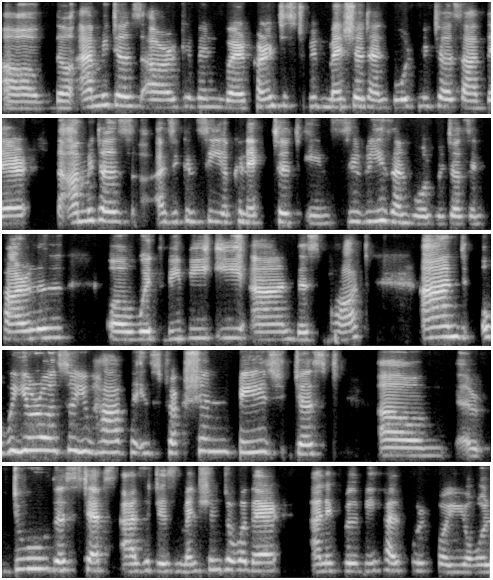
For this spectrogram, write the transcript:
uh, the ammeters are given where current is to be measured and voltmeters are there. The ammeters, as you can see, are connected in series and voltmeters in parallel uh, with VBE and this part. And over here also you have the instruction page, just um, do the steps as it is mentioned over there and it will be helpful for you all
